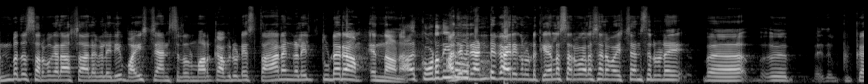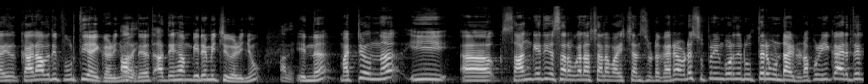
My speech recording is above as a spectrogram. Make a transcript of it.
ഒൻപത് സർവകലാശാലകളിലെ വൈസ് ചാൻസലർമാർക്ക് അവരുടെ സ്ഥാനങ്ങളിൽ തുടരാം എന്നാണ്. കോടതി അതിൽ രണ്ട് കാര്യങ്ങളുണ്ട്. കേരള സർവകലാശാല വൈസ് ചാൻസലറുടെ കാലാവധി പൂർത്തിയായി കഴിഞ്ഞു. അദ്ദേഹം- അദ്ദേഹം വിരമിച്ചു കഴിഞ്ഞു. ഇന്ന് മറ്റൊന്ന് ഈ സാങ്കേതിക സർവകലാശാല വൈസ് ചാൻസലറുടെ കാര്യം. അവിടെ സുപ്രീം കോടതിയുടെ ഉത്തരവുണ്ടായിട്ടുണ്ട്. അപ്പോൾ ഈ കാര്യത്തിൽ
